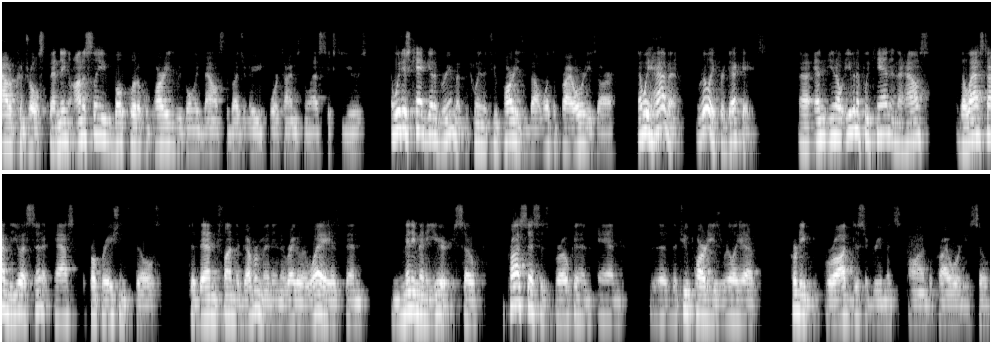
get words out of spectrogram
out of control spending. Honestly, both political parties, we've only balanced the budget maybe four times in the last 60 years. And we just can't get agreement between the two parties about what the priorities are. And we haven't really for decades. Uh, and, you know, even if we can in the House, the last time the US Senate passed appropriations bills to then fund the government in the regular way has been many, many years. So the process is broken and, and the, the two parties really have pretty broad disagreements on the priorities. So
